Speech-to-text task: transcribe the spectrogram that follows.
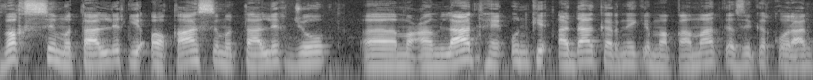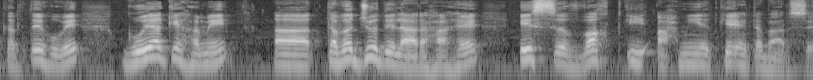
وقت سے متعلق یا اوقات سے متعلق جو معاملات ہیں ان کے ادا کرنے کے مقامات کا ذکر قرآن کرتے ہوئے گویا کہ ہمیں توجہ دلا رہا ہے اس وقت کی اہمیت کے اعتبار سے۔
